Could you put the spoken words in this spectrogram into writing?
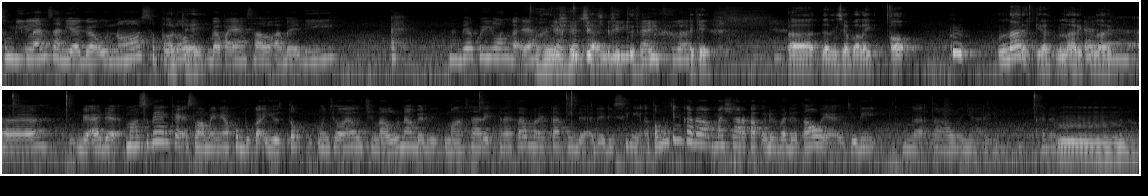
9 Sandiaga Uno, 10 Oke. Bapak yang selalu abadi. Eh, nanti aku hilang nggak ya? Oh, iya, Jadi gitu. kayak itulah. Oke. Eh, dan siapa lagi? Oh, hmm, menarik ya, menarik, menarik. Eh, eh, nggak ada. Maksudnya yang kayak selama ini aku buka YouTube munculnya Lucinta Luna, Barbie Kumalasari. Ternyata mereka tidak ada di sini. Atau mungkin karena masyarakat udah pada tahu ya, jadi nggak terlalu nyari. Kadang. Hmm. Benar.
